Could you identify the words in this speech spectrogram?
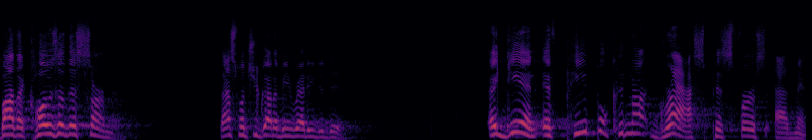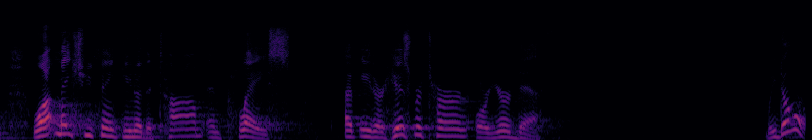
by the close of this sermon. That's what you got to be ready to do. Again, if people could not grasp his first advent, what makes you think you know the time and place of either his return or your death? We don't.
